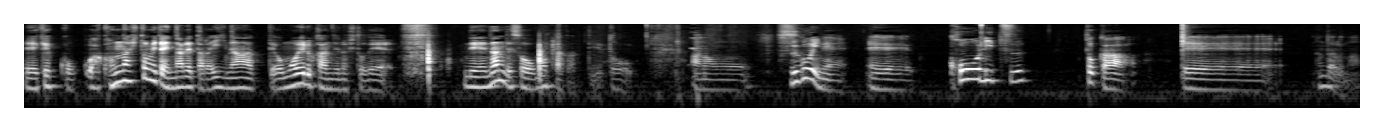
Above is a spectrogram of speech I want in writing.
えー結構、わ、こんな人みたいになれたらいいなって思える感じの人で、で、なんでそう思ったかっていうと、あのーすごいね、えー効率とか、えーなんだろうな、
